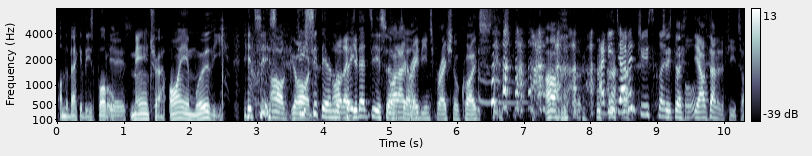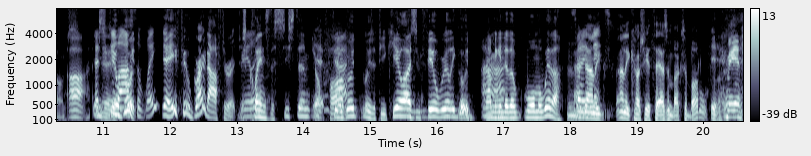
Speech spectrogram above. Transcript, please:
on the back of this bottle Yes. mantra: "I am worthy." It says. Oh, God. Do you sit there and Oh, repeat give- that to yourself, I don't Joey? read the inspirational quotes. Have you done a juice cleanse Just before? yeah, I've done it a few times. Oh, and Just did feel you last good. a week? Yeah, you feel great after it. Just Really? cleanse the system. Yeah, Drop feel five. good. Lose a few kilos and feel really good coming right. into the warmer weather. So and only next- only cost you a thousand bucks a bottle. For I mean,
